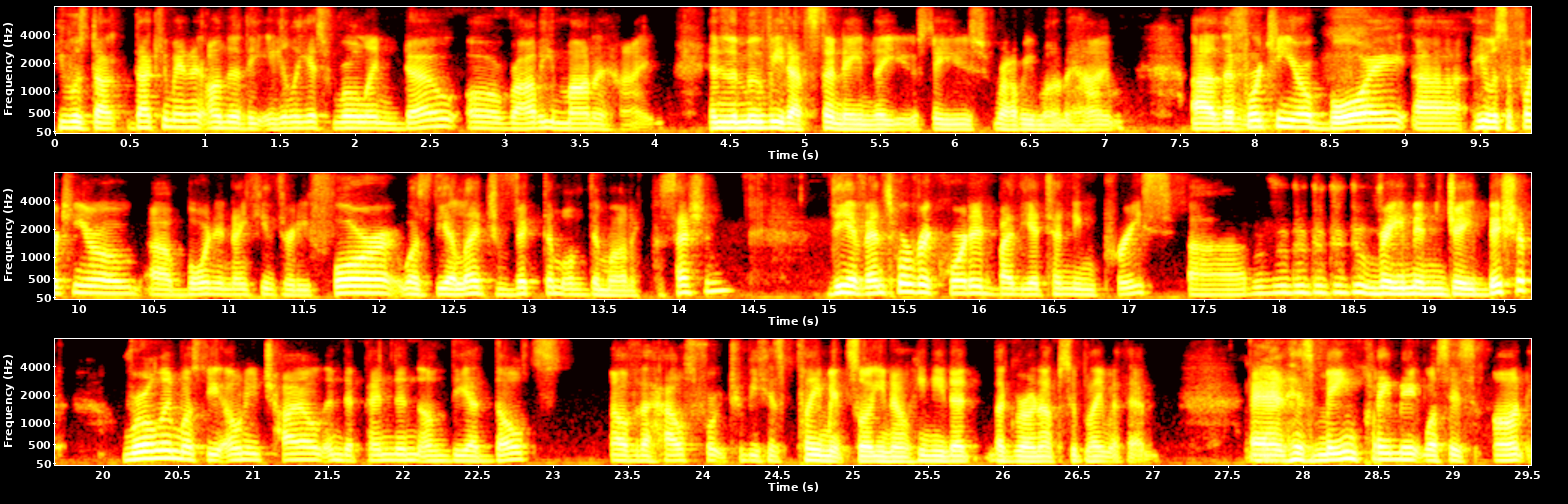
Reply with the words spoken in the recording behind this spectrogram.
he was doc- documented under the alias Roland Doe or Robbie Mannheim. In the movie, that's the name they use. They use Robbie Mannheim. Uh, the 14 year old boy, uh, he was a 14 year old uh, born in 1934, was the alleged victim of demonic possession. The events were recorded by the attending priest, uh, Raymond J. Bishop. Roland was the only child independent of the adults of the house for it to be his playmate. So, you know, he needed the grown ups to play with him. And his main playmate was his aunt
